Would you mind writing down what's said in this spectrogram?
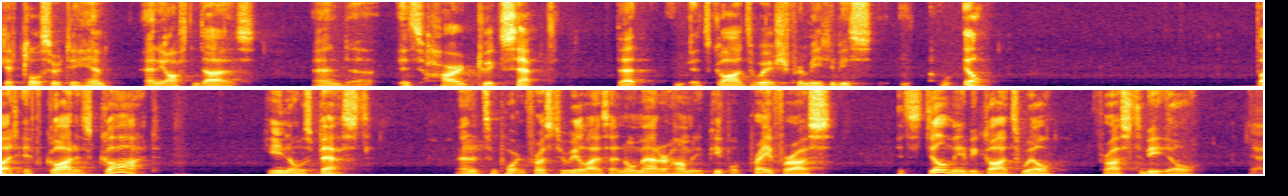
get closer to Him, and He often does. And uh, it's hard to accept that it's God's wish for me to be ill. But if God is God, He knows best. And it's important for us to realize that no matter how many people pray for us, it still may be God's will for us to be ill. Yeah.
